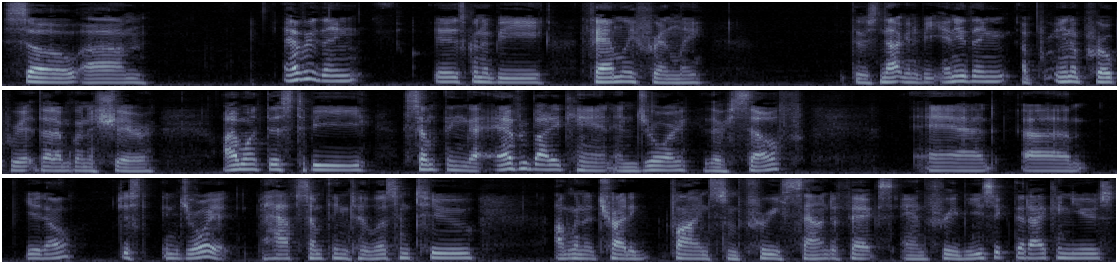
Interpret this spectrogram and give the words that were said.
So um, everything is going to be family friendly. There's not going to be anything inappropriate that i'm going to share. I want this to be something that everybody can enjoy theirself and um, you know just enjoy it. Have something to listen to. I'm going to try to find some free sound effects and free music that i can use.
